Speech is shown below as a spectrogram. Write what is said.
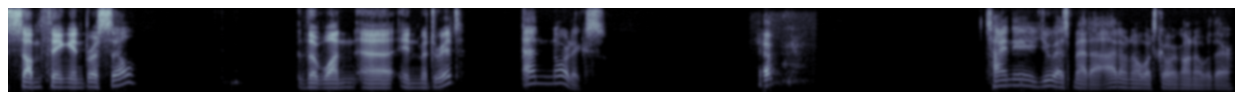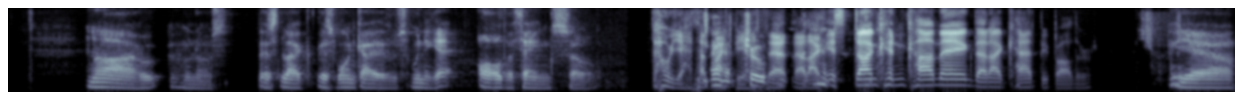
something in brazil the one uh, in Madrid, and Nordics. Yep. Tiny US meta. I don't know what's going on over there. No, who, who knows? There's like this one guy who's winning it, all the things. So Oh yeah, that might be True. it. That, that, like, is Duncan coming? That I can't be bothered. yeah,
